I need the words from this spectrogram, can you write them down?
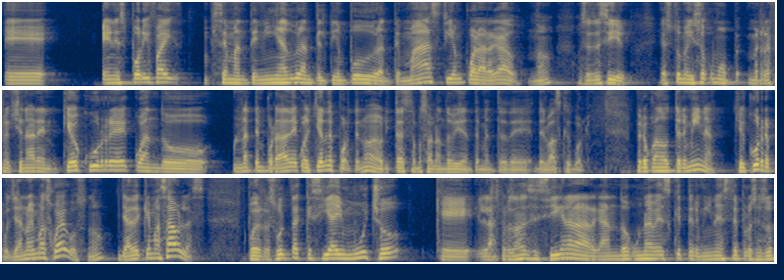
eh, en Spotify se mantenía durante el tiempo, durante más tiempo alargado, ¿no? O sea, es decir, esto me hizo como reflexionar en qué ocurre cuando una temporada de cualquier deporte, ¿no? Ahorita estamos hablando evidentemente del básquetbol. Pero cuando termina, ¿qué ocurre? Pues ya no hay más juegos, ¿no? ¿Ya de qué más hablas? Pues resulta que sí hay mucho que las personas se siguen alargando una vez que termina este proceso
